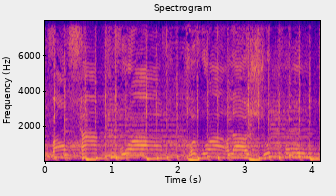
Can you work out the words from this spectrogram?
On va enfin pouvoir revoir la Joconde.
